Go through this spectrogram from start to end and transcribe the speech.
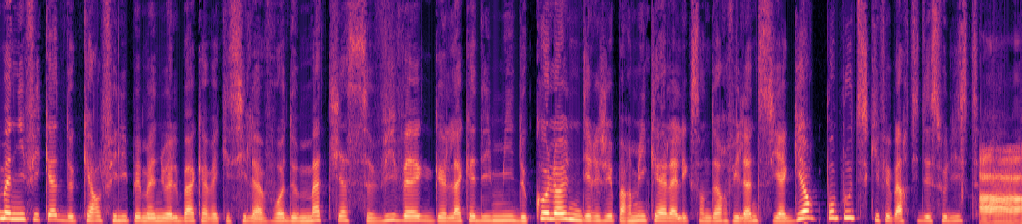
Le Magnificat de Carl Philipp Emmanuel Bach avec ici la voix de Matthias Viveg, l'Académie de Cologne dirigée par Michael Alexander Wielands. Il y a Georg Poplutz qui fait partie des solistes. Ah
